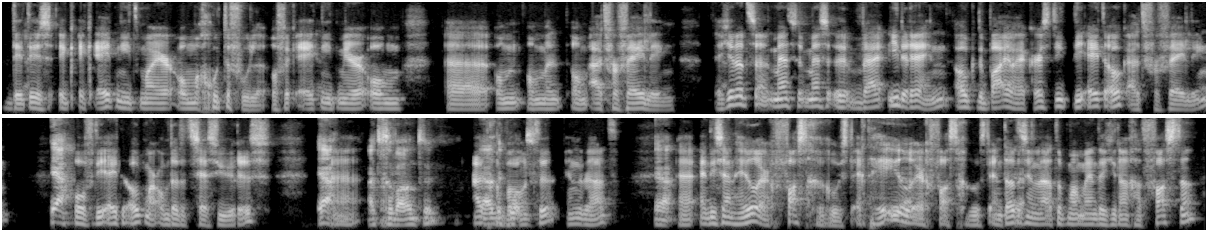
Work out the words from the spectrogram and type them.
dit is, ik, ik eet niet meer om me goed te voelen. Of ik eet niet meer om, uh, om, om, om uit verveling. Weet je, dat zijn mensen, mensen eh, wij, iedereen, ook de biohackers, die, die eten ook uit verveling. Ja. Of die eten ook maar omdat het zes uur is. Ja, uh, uit gewoonte. Uit ja, gewoonte, inderdaad. Ja. Uh, en die zijn heel erg vastgeroest. Echt heel erg vastgeroest. En dat is inderdaad op het moment dat je dan gaat vasten.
